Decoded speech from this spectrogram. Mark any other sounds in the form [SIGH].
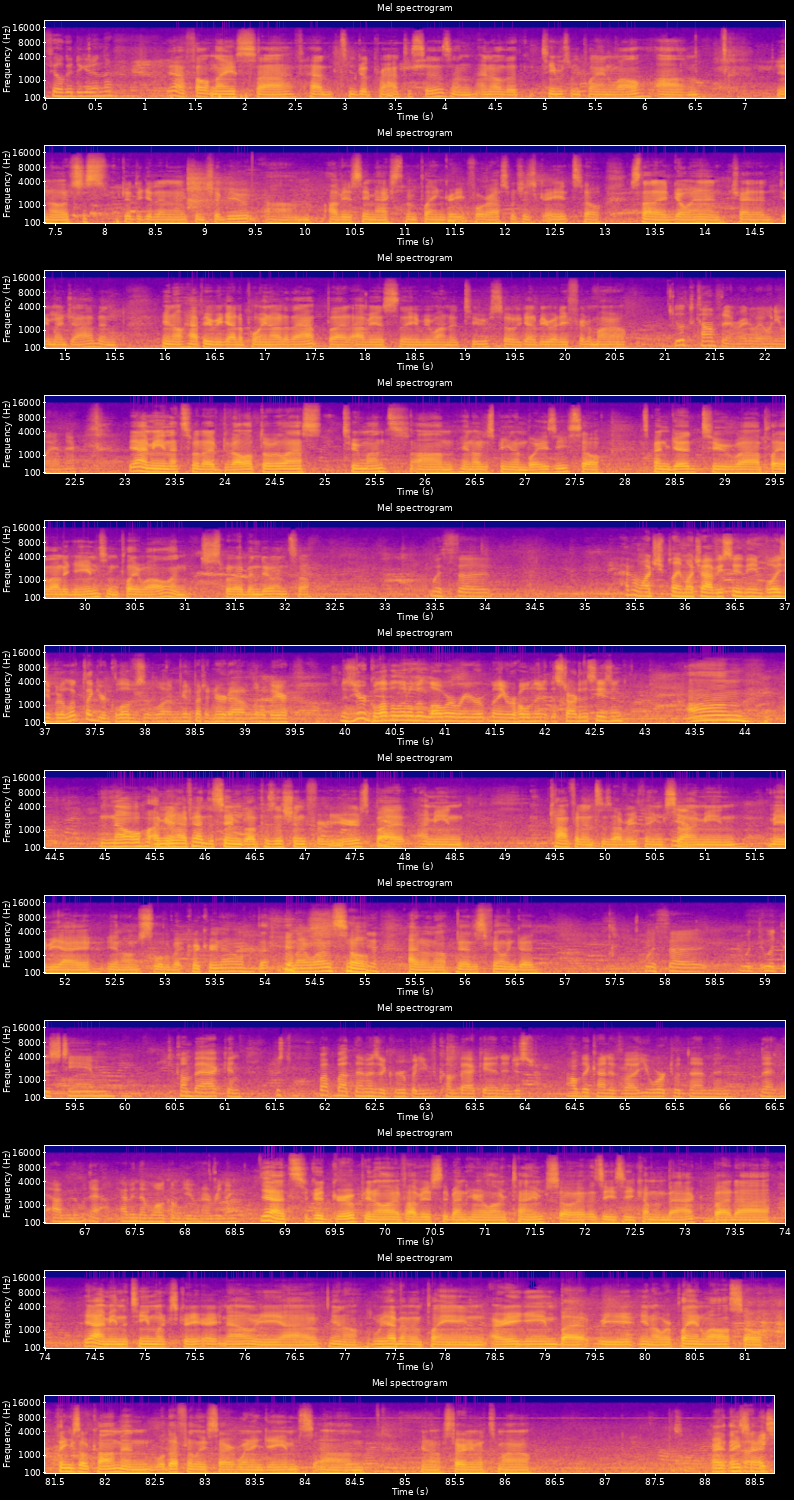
Feel good to get in there? Yeah, it felt nice. Uh, I've had some good practices, and I know the team's been playing well. Um, you know, it's just good to get in and contribute. Um, obviously, Max has been playing great for us, which is great. So just thought I'd go in and try to do my job, and you know, happy we got a point out of that. But obviously, we wanted to, so we got to be ready for tomorrow. You looked confident right away when you went in there. Yeah, I mean that's what I've developed over the last two months. Um, you know, just being in Boise, so it's been good to uh, play a lot of games and play well, and just what I've been doing. So. With uh, I haven't watched you play much, obviously, being Boise, but it looked like your gloves. I'm going to about to nerd out a little bit here. Was your glove a little bit lower where you were, when you were holding it at the start of the season? Um, no. I mean. I've had the same glove position for years, but I mean, confidence is everything. So Yeah. I mean, maybe I, you know, I'm just a little bit quicker now than, than I was. So [LAUGHS] Yeah. I don't know. Yeah, just feeling good. With uh, with with this team to come back and just about, about them as a group, but you've come back in and just how they kind of uh, you worked with them and that having them, yeah, having them welcomed you and everything. Yeah, it's a good group. You know, I've obviously been here a long time, so it was easy coming back. But uh, yeah, I mean, the team looks great right now. We, uh, you know, we haven't been playing our A game, but we, you know, we're playing well. So things will come, and we'll definitely start winning games. Um, you know, starting with tomorrow. All right, thanks, guys.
